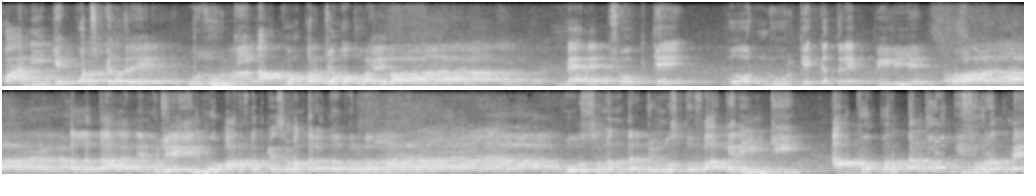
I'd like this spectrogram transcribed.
پانی کے کچھ قطرے حضور کی آنکھوں پر جمع ہو گئے میں نے جھوک کے وہ نور کے قطرے پی لیے اللہ کریم کی آنکھوں پر قطروں کی صورت میں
